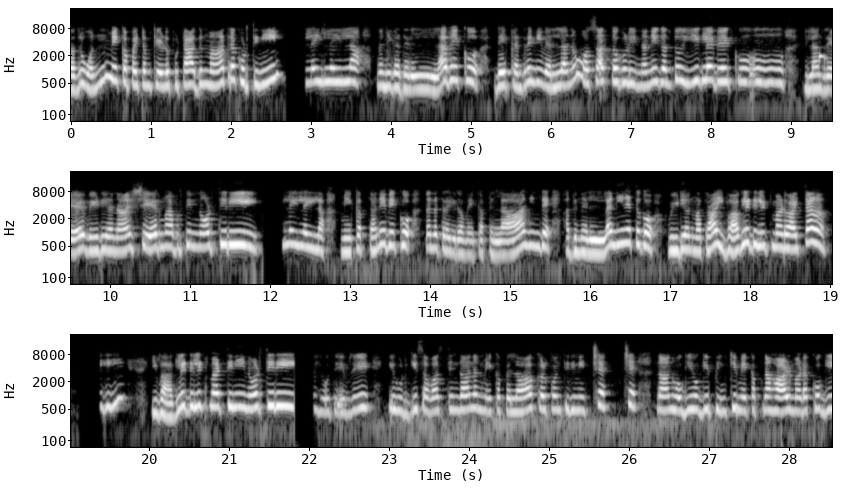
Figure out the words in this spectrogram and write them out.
ಯಾವ್ದಾದ್ರು ಒಂದ್ ಮೇಕಪ್ ಐಟಮ್ ಕೇಳು ಪುಟ್ಟ ಅದನ್ನ ಮಾತ್ರ ಕೊಡ್ತೀನಿ. ಇಲ್ಲ ಇಲ್ಲ ಇಲ್ಲ. ನನಗೆ ಅದೆಲ್ಲ ಬೇಕು. ಬೇಕಂದ್ರೆ ನೀವೆಲ್ಲಾನು ಹೊಸ ತಗೊಳ್ಳಿ. ನನಗಂತೂ ಈಗಲೇ ಬೇಕು. ಇಲ್ಲಾಂದ್ರೆ ವಿಡಿಯೋನ ಶೇರ್ ಮಾಡ್ಬಿಡ್ತೀನಿ, ನೋಡ್ತೀರಿ. ಇಲ್ಲ ಇಲ್ಲ ಇಲ್ಲ. ಮೇಕಪ್ ತಾನೇ ಬೇಕು. ನನ್ನ ಹತ್ರ ಇರೋ ಮೇಕಪ್ ಎಲ್ಲ ನಿಂದೆ. ಅದನ್ನೆಲ್ಲ ನೀನೇ ತಗೋ. ವಿಡಿಯೋನ ಮಾತ್ರ ಇವಾಗಲೇ ಡಿಲೀಟ್ ಮಾಡು, ಆಯ್ತಾ? ಇವಾಗಲೇ ಡಿಲೀಟ್ ಮಾಡ್ತೀನಿ, ನೋಡ್ತೀರಿ. ಅಯ್ಯೋ ದೇವ್ರಿ, ಈ ಹುಡುಗಿ ಸವಾಸದಿಂದ ನನ್ನ ಮೇಕಪ್ ಎಲ್ಲ ಕಳ್ಕೊಂತಿದ್ದೀನಿ ಛೆ ಛೆ. ನಾನು ಹೋಗಿ ಹೋಗಿ ಪಿಂಕಿ ಮೇಕಪ್ನ ಹಾಳು ಮಾಡಕ್ ಹೋಗಿ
